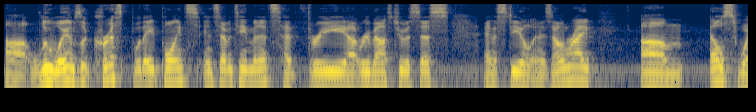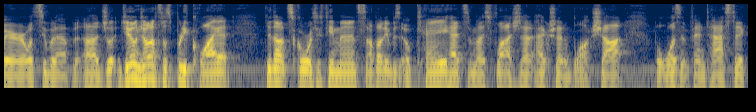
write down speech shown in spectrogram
Uh, Lou Williams looked crisp with eight points in 17 minutes, had three uh, rebounds, two assists, and a steal in his own right. Um, elsewhere, let's see what happened. Uh, J- Jalen Johnson was pretty quiet, did not score 16 minutes. I thought he was okay, had some nice flashes, actually had a block shot, but wasn't fantastic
